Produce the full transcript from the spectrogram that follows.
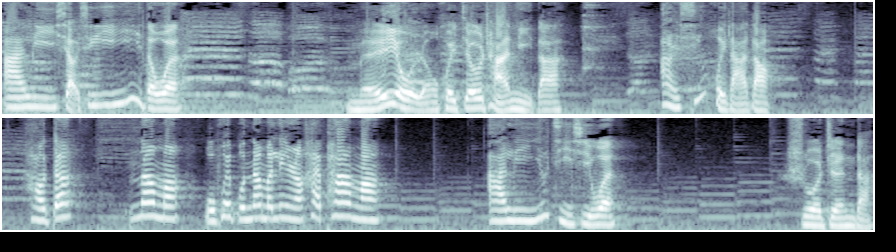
阿丽小心翼翼地问。没有人会纠缠你的。二星回答道：“好的，那么我会不那么令人害怕吗？”阿丽又继续问：“说真的，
